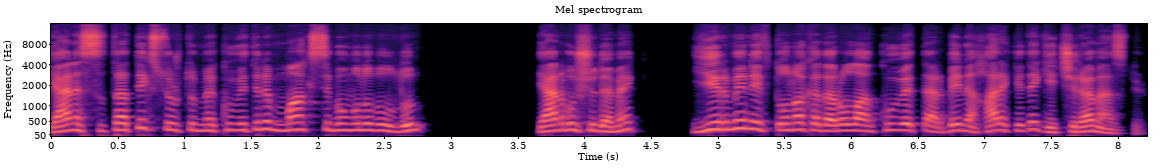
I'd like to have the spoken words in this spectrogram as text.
Yani statik sürtünme kuvvetinin maksimumunu buldun. Yani bu şu demek. 20 Newton'a kadar olan kuvvetler beni harekete geçiremez diyor.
